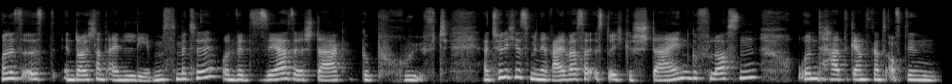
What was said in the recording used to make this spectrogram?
Und es ist in Deutschland ein Lebensmittel und wird sehr, sehr stark geprüft. Natürliches Mineralwasser ist durch Gestein geflossen und hat ganz, ganz oft den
